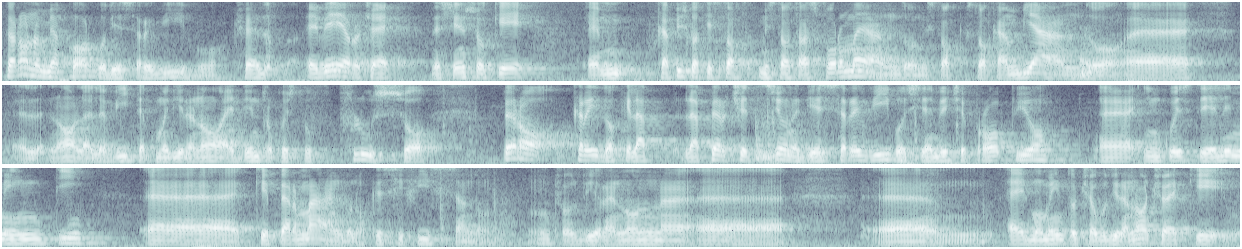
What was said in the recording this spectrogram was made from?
però non mi accorgo di essere vivo, cioè, è vero, cioè, nel senso che eh, capisco che sto, mi sto trasformando, mi sto, sto cambiando, eh, no, la, la, vita dire, no, è dentro questo flusso, però credo che la, la percezione di essere vivo sia invece proprio eh, in questi elementi eh, che permangono, che si fissano, cioè dire non eh, ehm, è il momento, cioè vuol dire, no? cioè che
